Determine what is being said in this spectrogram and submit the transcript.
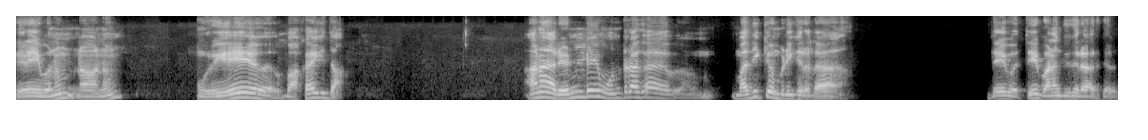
இறைவனும் நானும் ஒரே வகைதான். ஆனா ரெண்டையும் ஒன்றாக மதிக்க முடிகிறதா? தெய்வத்தை வணங்குகிறார்கள்.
